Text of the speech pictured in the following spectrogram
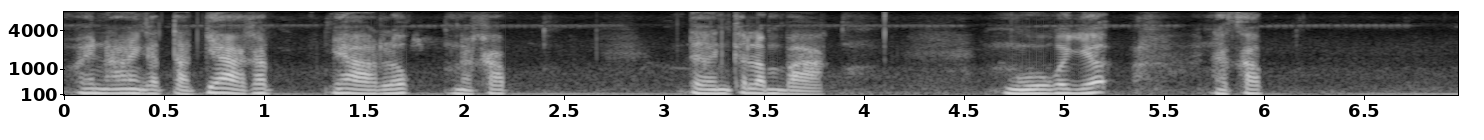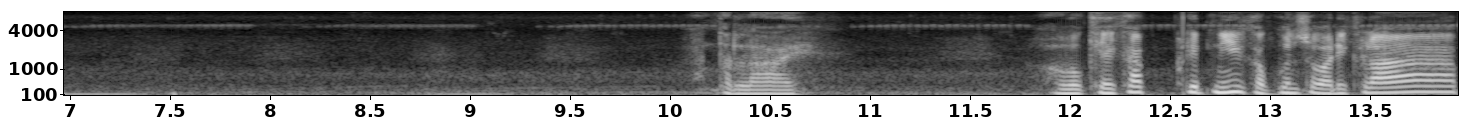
ไว้นานกับตัดหญ้าครับหญ้ารกนะครับ เดินก็ลำบาก งูก็เยอะนะครับ อันตราย โอเคครับ คลิปนี้ขอบคุณสวัสดีครับ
